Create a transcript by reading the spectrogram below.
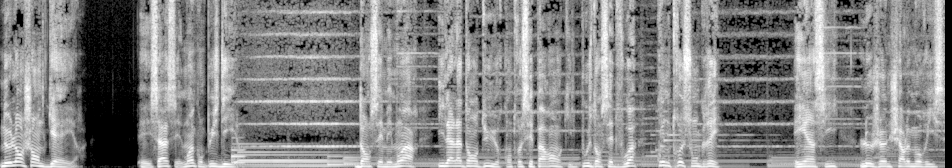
ne l'enchante guère. Et ça, c'est le moins qu'on puisse dire. Dans ses mémoires, il a la dent dure contre ses parents qu'il pousse dans cette voie contre son gré. Et ainsi, le jeune Charles Maurice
